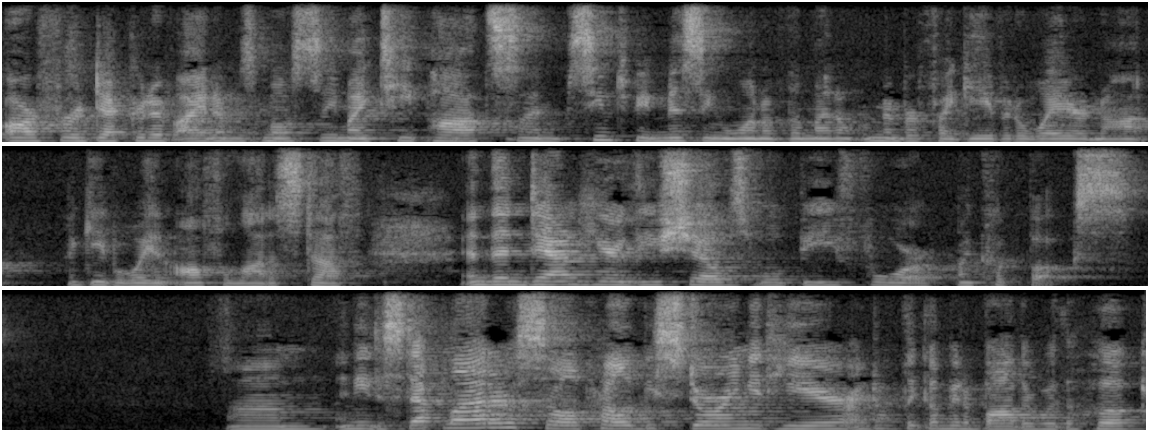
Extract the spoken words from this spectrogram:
are for decorative items, mostly my teapots. I seem to be missing one of them. I don't remember if I gave it away or not. I gave away an awful lot of stuff. And then down here, these shelves will be for my cookbooks. Um, I need a step ladder, so I'll probably be storing it here. I don't think I'm going to bother with a hook,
